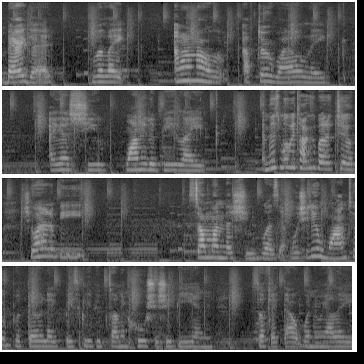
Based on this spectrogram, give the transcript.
very good, but like I don't know. After a while, like I guess she wanted to be like, and this movie talks about it too. She wanted to be someone that she wasn't. Well, she didn't want to, but they were like basically people telling who she should be and stuff like that. When in reality,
